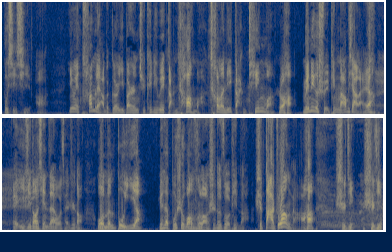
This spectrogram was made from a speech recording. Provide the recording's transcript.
不稀奇啊，因为他们俩的歌，一般人去 KTV 敢唱吗？唱了你敢听吗？是吧？没那个水平，拿不下来呀！哎，以及到现在我才知道，我们不一样。原来不是汪峰老师的作品呐，是大壮的啊！失敬失敬。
